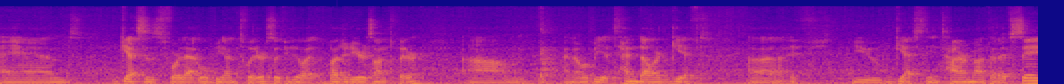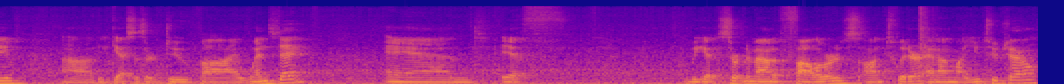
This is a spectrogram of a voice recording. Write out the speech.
And guesses for that will be on Twitter. So if you go at BudgetEars on Twitter, um, and it will be a $10 gift uh, if you guess the entire amount that I've saved. Uh, the guesses are due by Wednesday, and if we get a certain amount of followers on Twitter and on my YouTube channel,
